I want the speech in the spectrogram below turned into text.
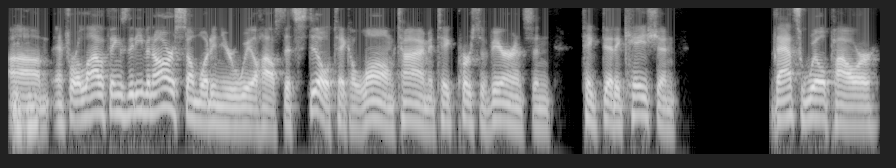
Mm-hmm. Um, and for a lot of things that even are somewhat in your wheelhouse that still take a long time and take perseverance and take dedication, that's willpower.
